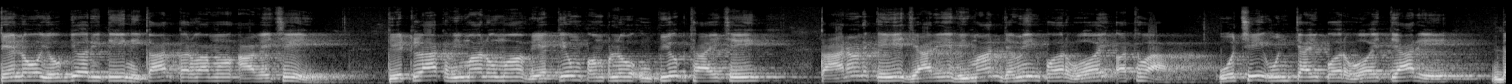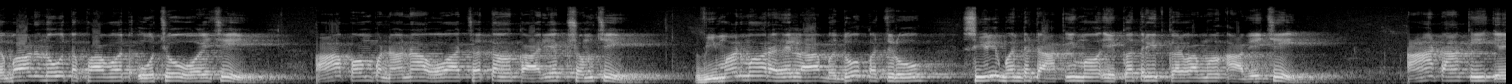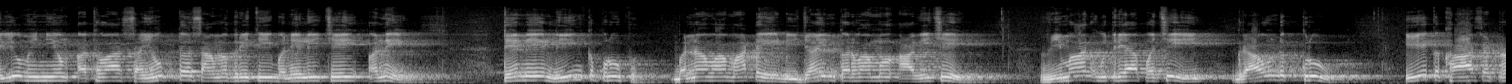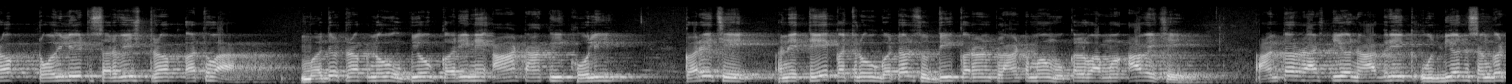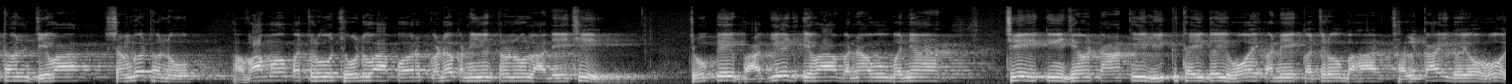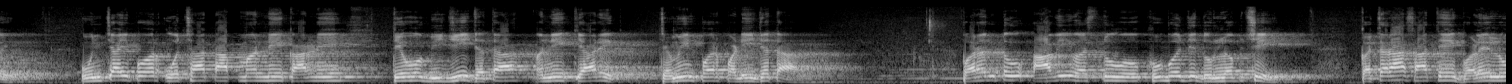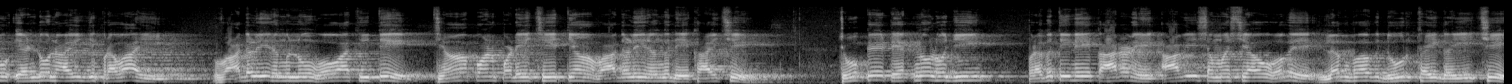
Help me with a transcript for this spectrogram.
તેનો યોગ્ય રીતે નિકાલ કરવામાં આવે છે. કેટલાક વિમાનોમાં વેક્યુમ પંપનો ઉપયોગ થાય છે, કારણ કે જ્યારે વિમાન જમીન પર હોય અથવા ઓછી ઊંચાઈ પર હોય ત્યારે દબાણનો તફાવત ઓછો હોય છે. આ પંપ નાના હોવા છતાં કાર્યક્ષમ છે. વિમાનમાં રહેલા બધો કચરો સીલબંધ ટાંકીમાં એકત્રિત કરવામાં આવે છે. આ ટાંકી એલ્યુમિનિયમ અથવા સંયુક્ત સામગ્રીથી બનેલી છે અને તેને લિંક પ્રૂફ બનાવવા માટે ડિઝાઇન કરવામાં આવી છે. વિમાન ઉતર્યા પછી ગ્રાઉન્ડ ક્રૂ, એક ખાસ ટ્રક, ટોયલેટ સર્વિસ ટ્રક અથવા મધ ટ્રકનો ઉપયોગ કરીને આ ટાંકી ખોલી કરે છે અને તે કચરો ગટર શુદ્ધિકરણ પ્લાન્ટમાં મોકલવામાં આવે છે. આંતરરાષ્ટ્રીય નાગરિક ઉડ્ડયન સંગઠન જેવા સંગઠનો હવામાં કચરો છોડવા પર કડક નિયંત્રણો લાદે છે. જોકે ભાગ્યે જ એવા બનાવો બન્યા છે કે જ્યાં ટાંકી લીક થઈ ગઈ હોય અને કચરો બહાર છલકાઈ ગયો હોય. ઊંચાઈ પર ઓછા તાપમાનને કારણે તેઓ બીજી જતા અને ક્યારેક જમીન પર પડી જતા. પરંતુ આવી વસ્તુઓ ખૂબ જ દુર્લભ છે. કચરા સાથે ભળેલું એન્ડોનાઇઝ પ્રવાહી વાદળી રંગનું હોવાથી તે જ્યાં પણ પડે છે ત્યાં વાદળી રંગ દેખાય છે. જો કે ટેકનોલોજી પ્રગતિને કારણે આવી સમસ્યાઓ હવે લગભગ દૂર થઈ ગઈ છે.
